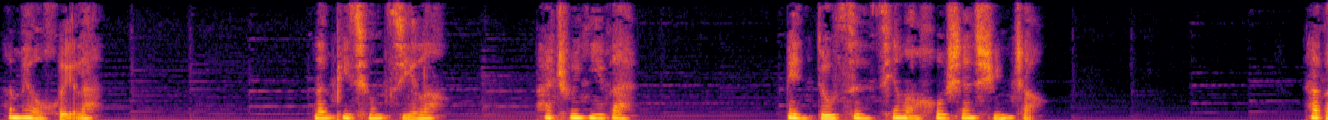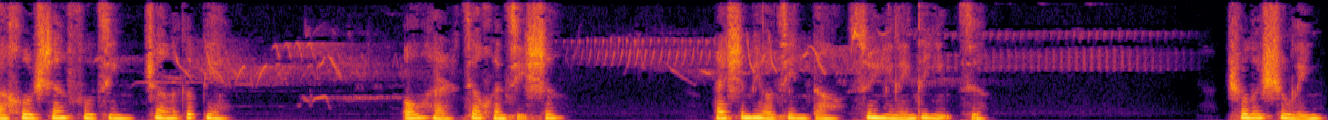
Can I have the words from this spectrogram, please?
还没有回来。蓝碧琼急了，怕出意外，便独自前往后山寻找。他把后山附近转了个遍，偶尔叫唤几声，还是没有见到孙玉林的影子。出了树林，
